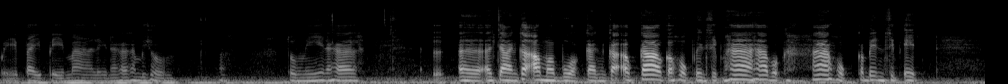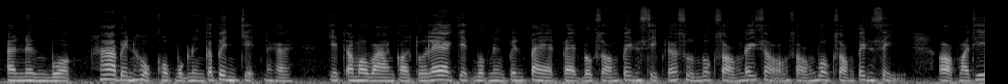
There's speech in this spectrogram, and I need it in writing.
ปไปเปมาเลยนะคะท่านผู้ชม ตรงนี้นะคะเอ่ออาจารย์ก็เอามาบวกกันก็เอาเก้ากับหกเป็นสิบห้าห้าบวกห้าหกก็เป็นสิบเอ็ดอ่าหนึ่งบวกห้าเป็นหกหกบวกหนึ่งก็เป็นเจ็ดนะคะ เจ็ดเอามาวางก่อนตัวแรกเจ็ดบวกหนึ่งเป็นแปดแปดบวกสองเป็นสิบแล้วศูนย์บวกสองได้สองสองบวกสองเป็นสี่ออกมาที่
